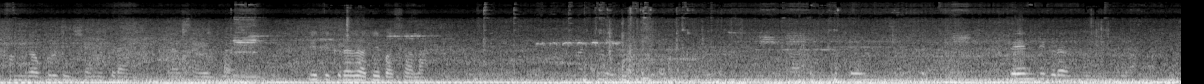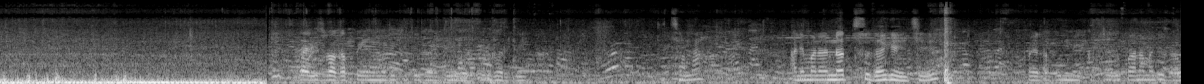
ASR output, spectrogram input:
हमरापूर स्टेशन इकडे आहे त्या साईडला मी तिकडे जाते बसायला. पेन तिकडं. गाईज बघा पेनमध्ये किती गर्दी भरपूर गर्दी चला आणि मला नथ सुद्धा घ्यायचे पहिला आपण मेकअपच्या दुकानामध्ये जाऊ.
